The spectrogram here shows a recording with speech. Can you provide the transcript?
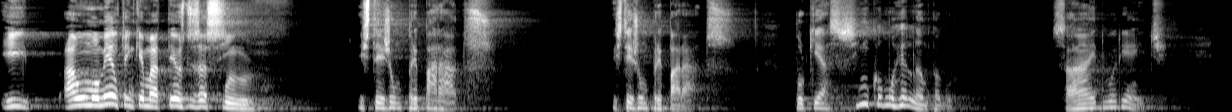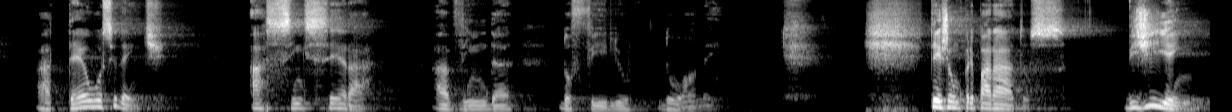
E há um momento em que Mateus diz assim: estejam preparados, estejam preparados, porque assim como o relâmpago sai do Oriente até o Ocidente, assim será a vinda do Filho do Homem. Estejam preparados, vigiem,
